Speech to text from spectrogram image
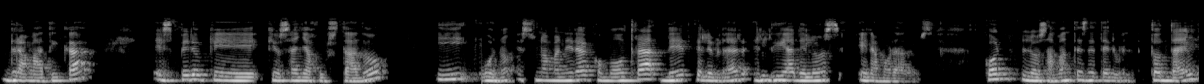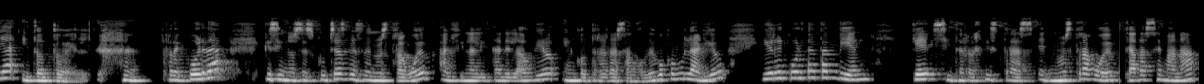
dramática. Espero que, que os haya gustado y bueno, es una manera como otra de celebrar el Día de los Enamorados con los amantes de Teruel, tonta ella y tonto él. Recuerda que si nos escuchas desde nuestra web, al finalizar el audio encontrarás algo de vocabulario y recuerda también que si te registras en nuestra web cada semana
